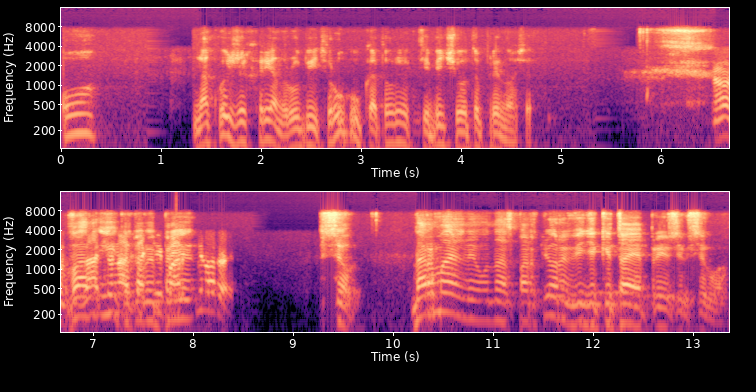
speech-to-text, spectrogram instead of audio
О. На кой же хрен рубить руку, которая к тебе чего-то приносит? Ну, значит, у нас такие при... партнеры. Все. Нормальные у нас партнеры в виде Китая прежде всего.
